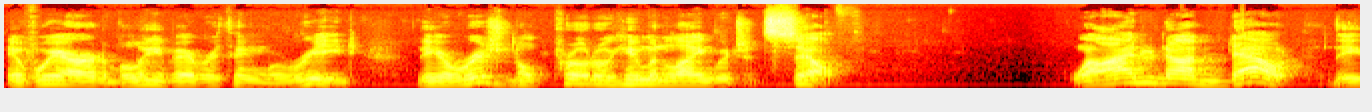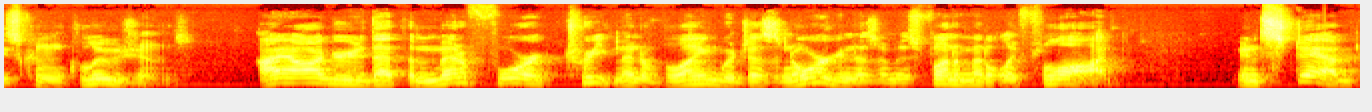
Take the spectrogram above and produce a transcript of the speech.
if we are to believe everything we read, the original proto human language itself. While I do not doubt these conclusions, I argue that the metaphoric treatment of language as an organism is fundamentally flawed. Instead,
